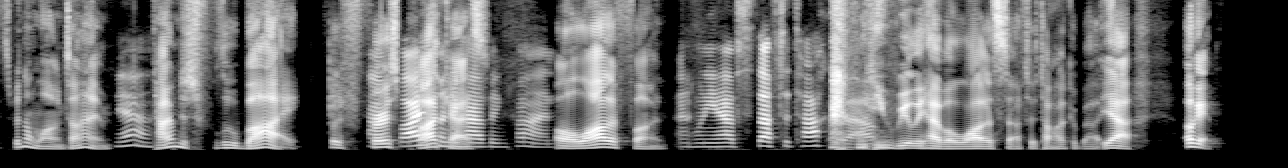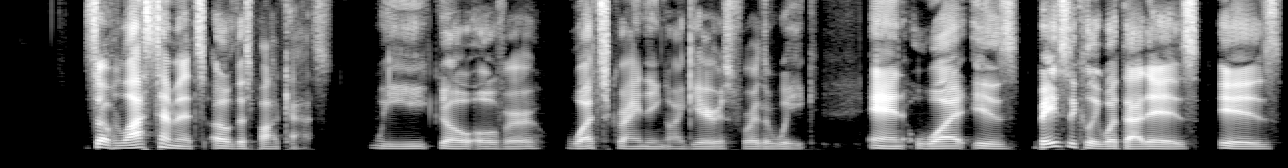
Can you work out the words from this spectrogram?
it's been a long time. Yeah. Time just flew by for the first flies when you're podcast. having fun. A lot of fun. And when you have stuff to talk when about. you really have a lot of stuff to talk about. Yeah. Okay. So for the last 10 minutes of this podcast, we go over what's grinding our gears for the week. And what is basically what that is is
